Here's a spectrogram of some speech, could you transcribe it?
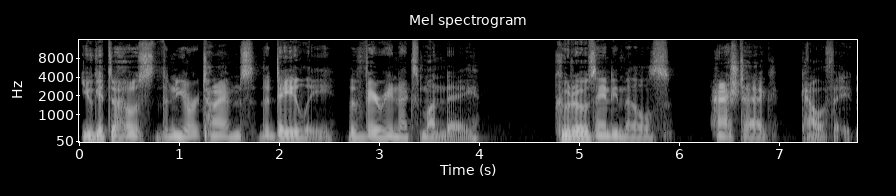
you get to host the New York Times, The Daily, the very next Monday. Kudos, Andy Mills. Hashtag Caliphate.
